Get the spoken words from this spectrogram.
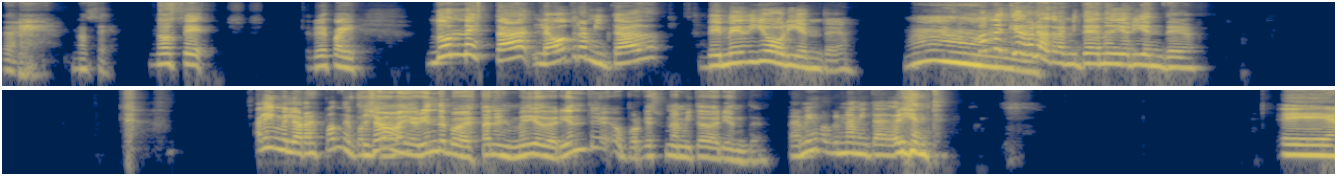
Ay, no sé, no sé. Te lo dejo ahí. ¿Dónde está la otra mitad de Medio Oriente? ¿Dónde quedó la otra mitad de Medio Oriente? ¿Alguien me lo responde? Por ¿Se llama? Medio Oriente porque está en el medio de Oriente o porque es una mitad de Oriente? Para mí es porque es una mitad de Oriente. Eh,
